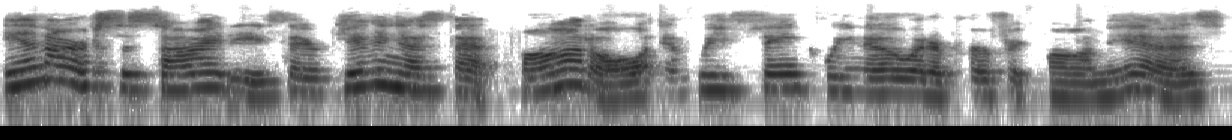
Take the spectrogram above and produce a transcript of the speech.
in our societies, they're giving us that model, and we think we know what a perfect mom is,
